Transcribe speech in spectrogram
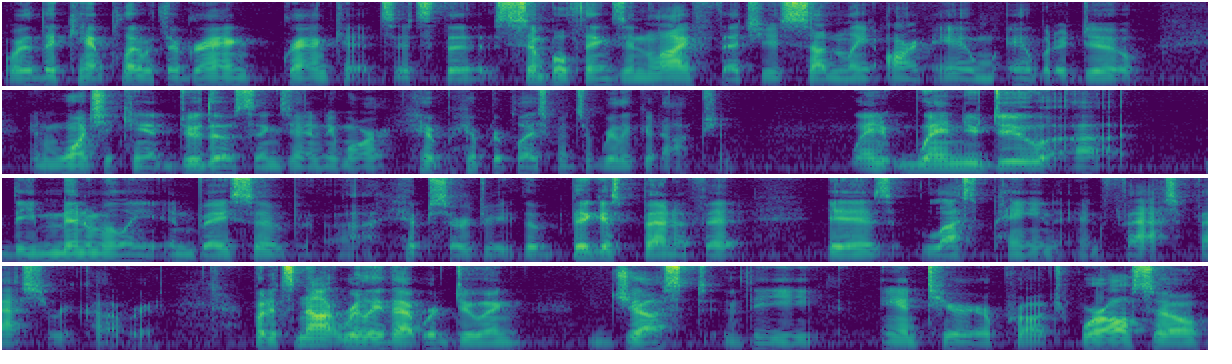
or they can't play with their grand grandkids. It's the simple things in life that you suddenly aren't able to do. And once you can't do those things anymore, hip, hip replacement is a really good option. When, when you do uh, the minimally invasive uh, hip surgery, the biggest benefit is less pain and fast, faster recovery. But it's not really that we're doing just the anterior approach. We're also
